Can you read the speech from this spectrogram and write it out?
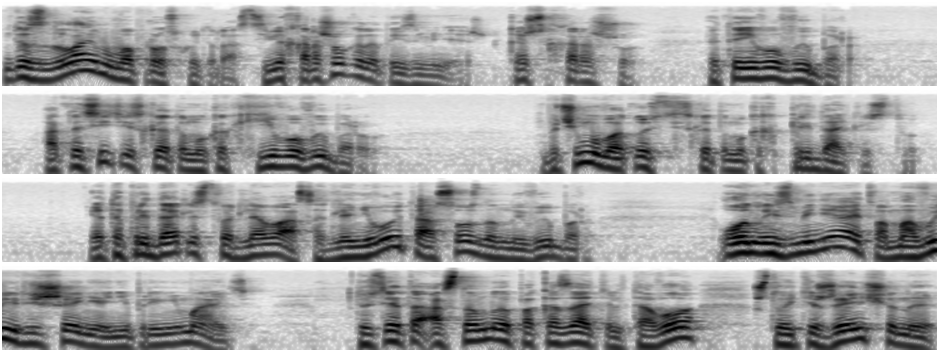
Ну, ты задала ему вопрос хоть раз. Тебе хорошо, когда ты изменяешь? Конечно, хорошо. Это его выбор. Относитесь к этому как к его выбору. Почему вы относитесь к этому как к предательству? Это предательство для вас, а для него это осознанный выбор. Он изменяет вам, а вы решения не принимаете. То есть это основной показатель того, что эти женщины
